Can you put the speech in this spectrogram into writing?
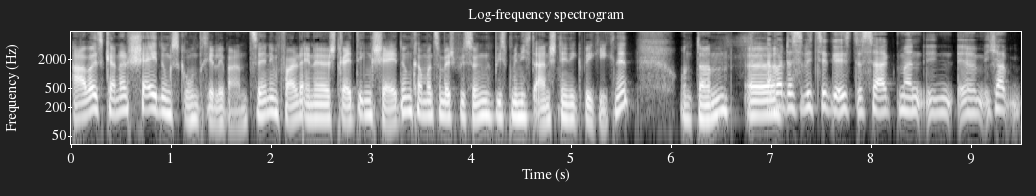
Aber es kann als Scheidungsgrund relevant sein. Im Fall einer streitigen Scheidung kann man zum Beispiel sagen, du bist mir nicht anständig begegnet. Und dann. Äh Aber das Witzige ist, das sagt man, in, äh, ich habe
